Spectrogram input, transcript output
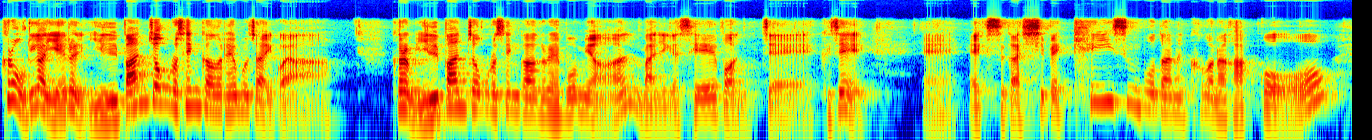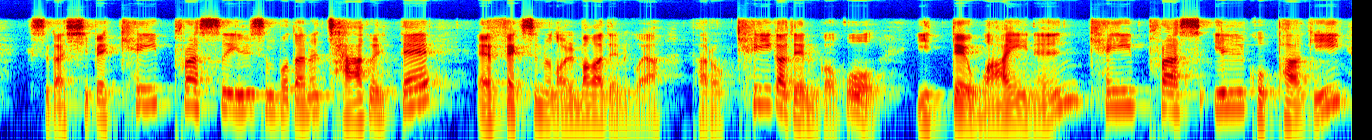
그럼 우리가 얘를 일반적으로 생각을 해보자 이거야. 그럼 일반적으로 생각을 해보면 만약에 세 번째, 그지? 예, x가 10의 k승보다는 크거나 같고 x가 10의 k 플러스 1승보다는 작을 때 fx는 얼마가 되는 거야? 바로 k가 되는 거고 이때 y는 k 플러스 1 곱하기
